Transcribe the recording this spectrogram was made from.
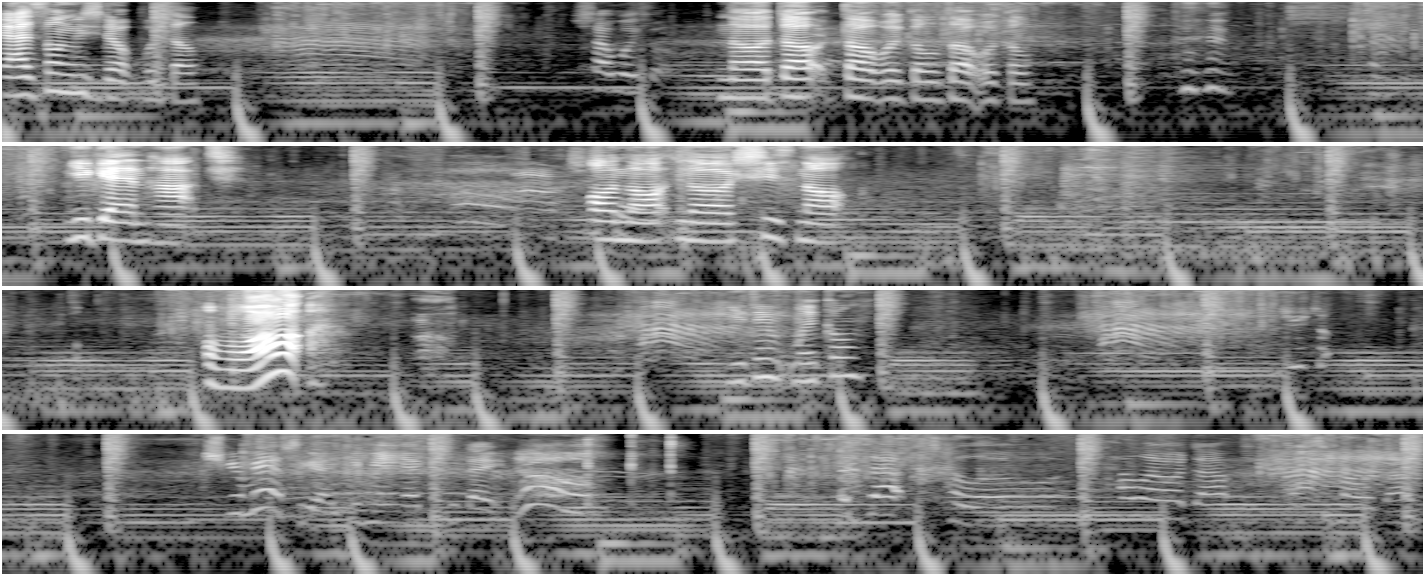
Yeah, as long as you don't wiggle. I wiggle? No, don't don't wiggle, don't wiggle. You're getting hatch. Or not, no, she's not. What? You didn't wiggle? Did you t- She give me X again. Give me X today. Adapt. Hello. Hello, Adapt. I smell Adapt.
